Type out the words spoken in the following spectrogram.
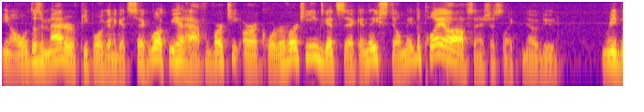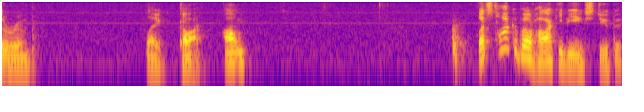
you know, it doesn't matter if people are going to get sick. Look, we had half of our team or a quarter of our teams get sick, and they still made the playoffs. And it's just like, no, dude, read the room. Like, come on. Um, let's talk about hockey being stupid.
